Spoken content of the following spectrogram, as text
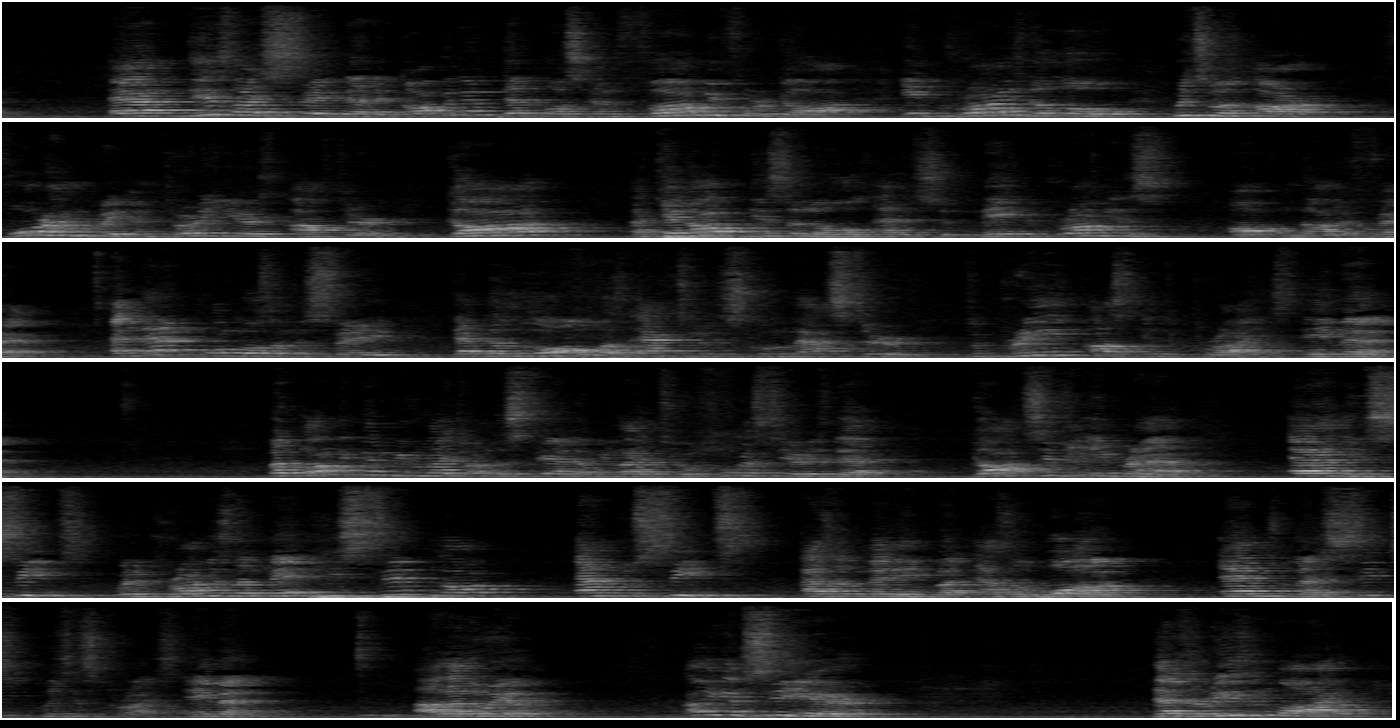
And this I say that the covenant that was confirmed before God in Christ the law, which was our 430 years after, God uh, cannot disannul and should make the promise of not effect. And then Paul goes on to say that the law was actually the schoolmaster to bring us into Christ. Amen. But one thing that we would like to understand and we like to focus here is that God said to Abraham and his seeds with a promise that made, he sit not and to seeds as of many, but as a one, and to thy seat which is Christ. Amen. Hallelujah. Now you can see here, there's a reason why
